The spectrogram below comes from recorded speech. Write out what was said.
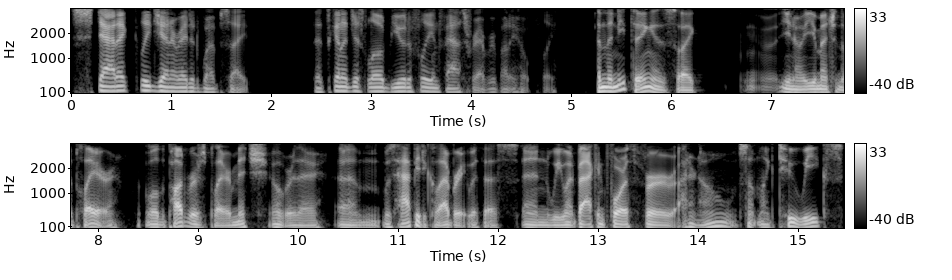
statically generated website that's going to just load beautifully and fast for everybody, hopefully. And the neat thing is, like, you know, you mentioned the player. Well, the Podverse player, Mitch over there, um, was happy to collaborate with us. And we went back and forth for, I don't know, something like two weeks,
